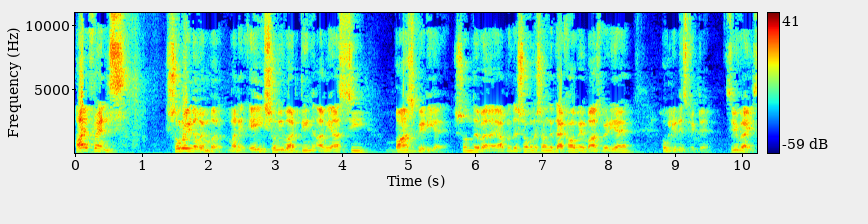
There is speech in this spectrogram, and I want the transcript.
হাই ফ্রেন্ডস ষোলোই নভেম্বর মানে এই শনিবার দিন আমি আসছি বাঁশবেড়িয়ায় সন্ধ্যেবেলায় আপনাদের সকলের সঙ্গে দেখা হবে বাঁশবেড়িয়ায়, হুগলি ডিস্ট্রিক্টে সি গাইস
